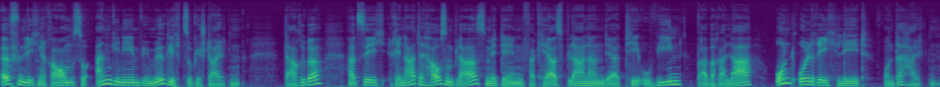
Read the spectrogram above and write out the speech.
öffentlichen Raum so angenehm wie möglich zu gestalten? Darüber hat sich Renate Hausenblas mit den Verkehrsplanern der TU Wien, Barbara Lahr und Ulrich Leth unterhalten.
